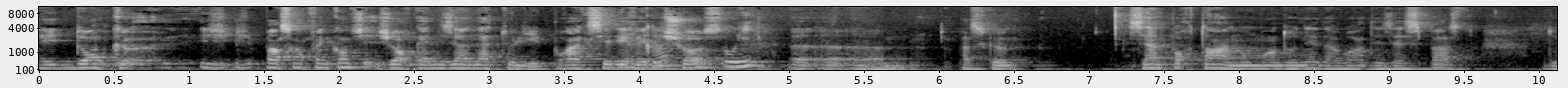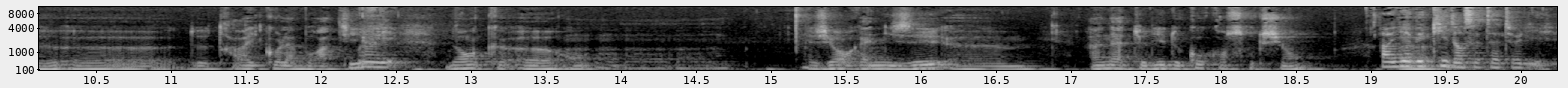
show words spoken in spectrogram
et donc, je pense qu'en fin de compte, j'ai organisé un atelier pour accélérer les choses. Oui. parce que c'est important à un moment donné d'avoir des espaces de, de travail collaboratif. Oui. Donc, on, j'ai organisé euh, un atelier de co-construction. Alors, il y avait euh, qui dans cet atelier?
